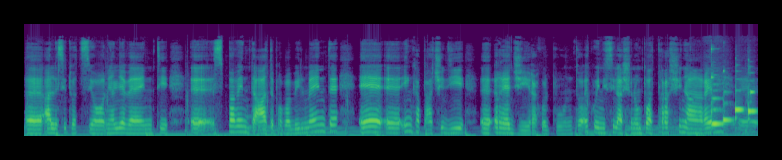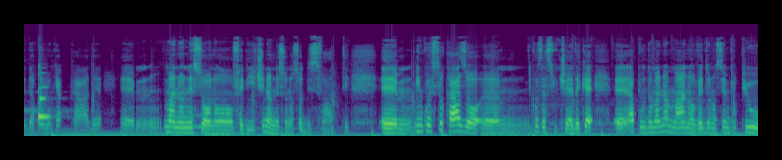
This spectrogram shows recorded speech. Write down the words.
eh, alle situazioni, agli eventi, eh, spaventate probabilmente e eh, incapaci di eh, reagire a quel punto e quindi si lasciano un po' attrascinare eh, da quello che accade, ehm, ma non ne sono felici, non ne sono soddisfatti. Ehm, in questo caso ehm, cosa succede? Che eh, appunto mano a mano vedono sempre più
